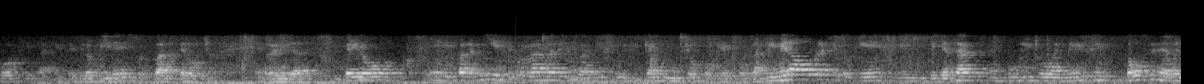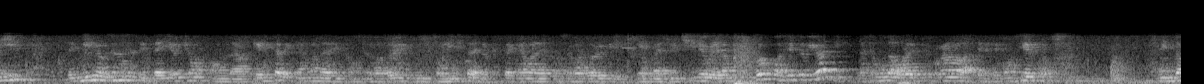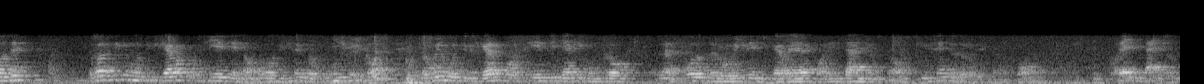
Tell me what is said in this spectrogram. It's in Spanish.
Jorge, la gente me lo pide, eso a ser ocho en realidad, pero eh, para mí este programa de Iván significa mucho porque pues, la primera obra que toqué en Bellas Artes en público en ese 12 de abril de 1978 con la Orquesta de Cámara del Conservatorio y solista de la Orquesta de Cámara del Conservatorio que maestro Chile Obrero, fue un concierto de Vivaldi. La segunda obra de este programa va a ser ese concierto. Entonces, pues ahora sí que multiplicarlo por 7, ¿no? Como dicen los místicos, lo voy a multiplicar por 7 ya que cumplo las puedo de lo en mi carrera 40 años, ¿no? 15 años de lo ¿no? 40 años,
